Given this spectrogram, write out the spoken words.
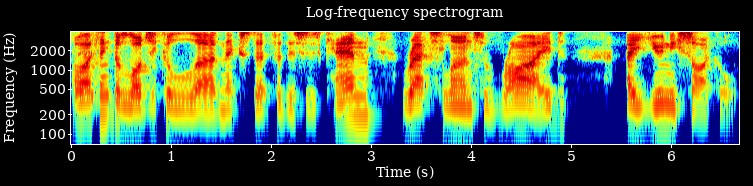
Well, I think the logical uh, next step for this is can rats learn to ride a unicycle?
